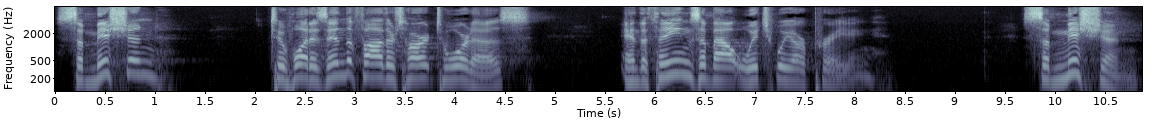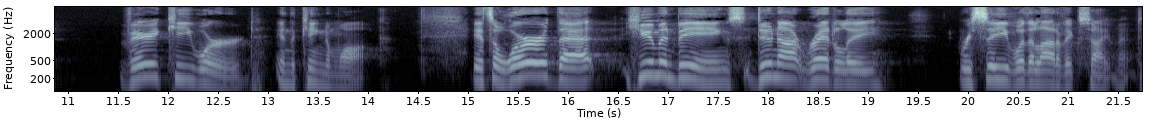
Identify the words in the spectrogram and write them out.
submission to what is in the Father's heart toward us and the things about which we are praying. Submission very key word in the kingdom walk. It's a word that human beings do not readily receive with a lot of excitement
